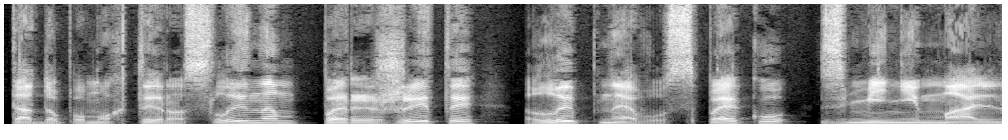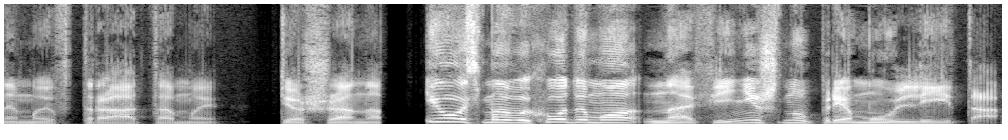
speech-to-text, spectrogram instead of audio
та допомогти рослинам пережити липневу спеку з мінімальними втратами. Тяшана. І ось ми виходимо на фінішну пряму літа.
